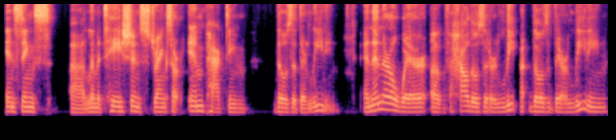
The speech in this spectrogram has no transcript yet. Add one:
instincts, uh, limitations, strengths are impacting those that they're leading. And then they're aware of how those that are le- those that they are leading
